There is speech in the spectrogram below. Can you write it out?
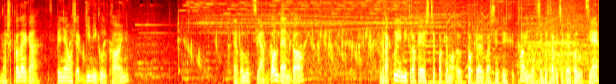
Nasz kolega z pieniążek Gimme Coin. Ewolucja w Goldengo. Brakuje mi trochę jeszcze pokemo- poke właśnie tych coinów, żeby zrobić jego ewolucję.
